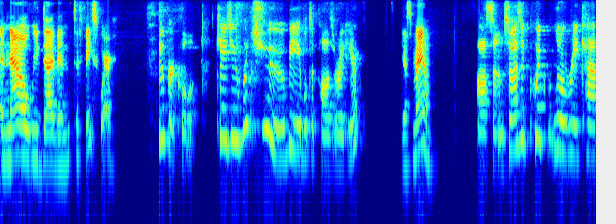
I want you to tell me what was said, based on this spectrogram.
And now we dive into faceware. Super cool. KJ, would you be able to pause right here? Yes, ma'am. Awesome. So as a quick little recap,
